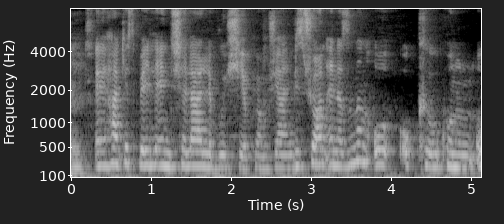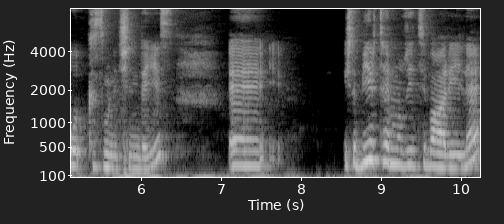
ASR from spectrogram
Evet. E, herkes belli endişelerle bu işi yapıyormuş. Yani biz şu an en azından o, o konunun o kısmın içindeyiz. E, işte 1 Temmuz itibariyle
